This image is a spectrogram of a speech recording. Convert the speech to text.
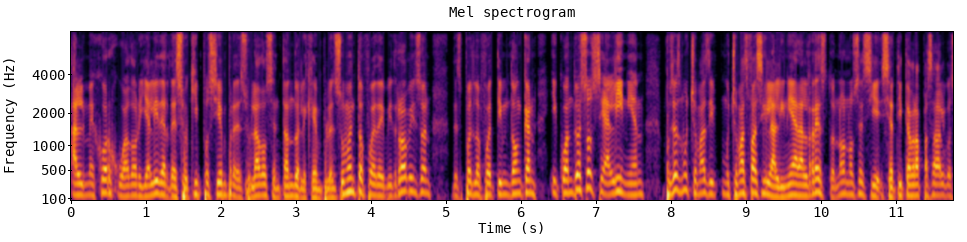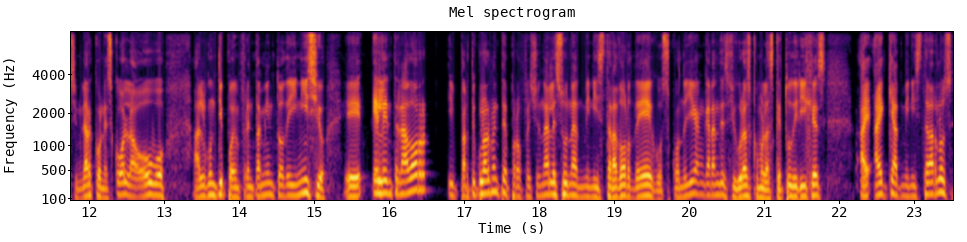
al mejor jugador y al líder de su equipo siempre de su lado sentando el ejemplo. En su momento fue David Robinson, después lo fue Tim Duncan, y cuando esos se alinean, pues es mucho más, mucho más fácil alinear al resto, ¿no? No sé si, si a ti te habrá pasado algo similar con Escola o hubo algún tipo de enfrentamiento de inicio. Eh, el entrenador y particularmente profesional es un administrador de egos. Cuando llegan grandes figuras como las que tú diriges, hay, que administrarlos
